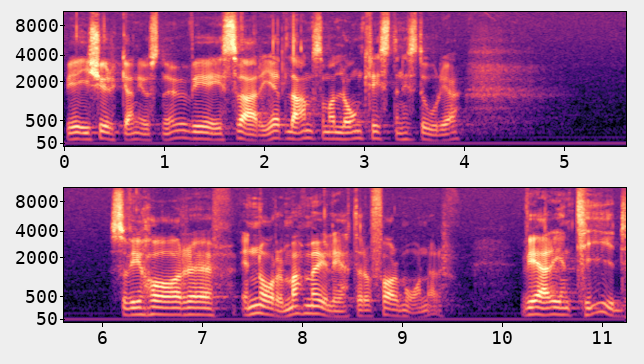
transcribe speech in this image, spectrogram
Vi är i kyrkan just nu, vi är i Sverige, ett land som har lång kristen historia. Så vi har eh, enorma möjligheter och förmåner. Vi är i en tid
